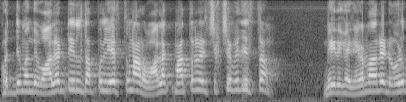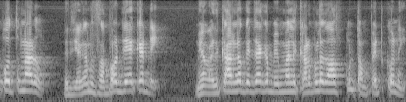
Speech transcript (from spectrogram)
కొద్దిమంది వాలంటీర్లు తప్పులు చేస్తున్నారు. వాళ్ళకి మాత్రమే శిక్ష విధిస్తాం. మీరు ఇక జగన్మోహన్ రెడ్డి ఓడిపోతున్నాడు. మీరు జగన్ సపోర్ట్ చేయకండి. మేము అధికారంలోకి వచ్చాక మిమ్మల్ని కడుపులో దాచుకుంటాం పెట్టుకొని.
